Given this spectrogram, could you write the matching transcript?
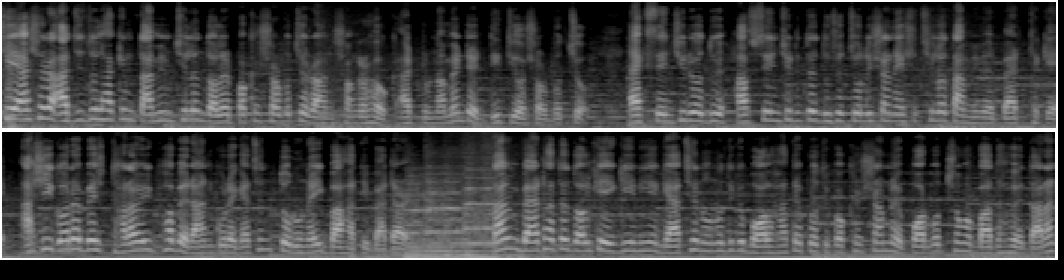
সেই আসরে আজিজুল হাকিম তামিম ছিলেন দলের পক্ষে সর্বোচ্চ রান সংগ্রাহক আর টুর্নামেন্টের দ্বিতীয় সর্বোচ্চ। এক সেঞ্চুরি ও দুই হাফ সেঞ্চুরিতে দুশো চল্লিশ রান এসেছিল তামিমের ব্যাট থেকে। আশি গড়ে বেশ ধারাবাহিকভাবে রান করে গেছেন তরুণ এই বাহাতি ব্যাটার। তামিম ব্যাট হাতে দলকে এগিয়ে নিয়ে গেছেন, অন্যদিকে বল হাতে প্রতিপক্ষের সামনে পর্বতসম বাধা হয়ে দাঁড়ান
